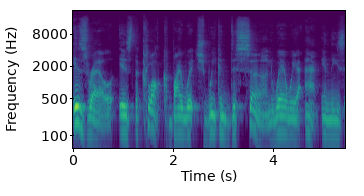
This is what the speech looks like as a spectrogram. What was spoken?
Israel is the clock by which we can discern where we're at in these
